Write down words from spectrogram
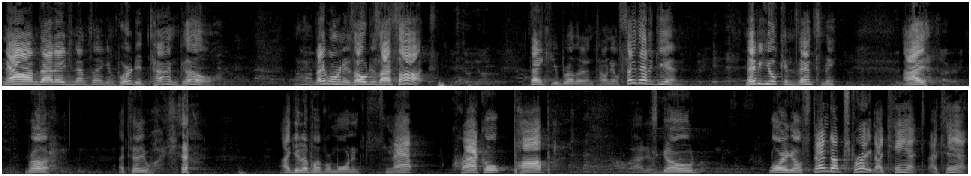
now I'm that age and I'm thinking, where did time go? Well, they weren't as old as I thought. Thank you, Brother Antonio. Say that again. Maybe you'll convince me. I, brother, I tell you what, yeah, I get up every morning, snap, crackle, pop. I just go. Lori goes, stand up straight. I can't. I can't.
